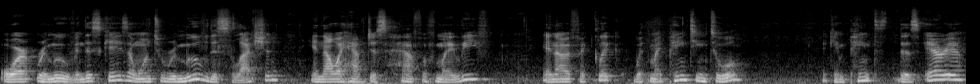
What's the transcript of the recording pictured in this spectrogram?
or remove. In this case, I want to remove the selection and now I have just half of my leaf. And now if I click with my painting tool, I can paint this area.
